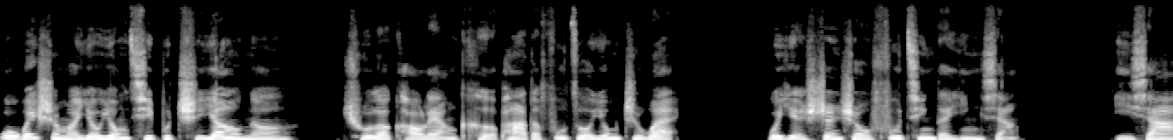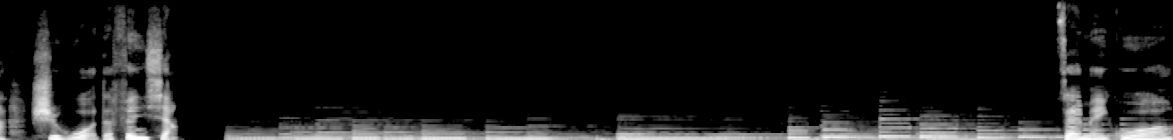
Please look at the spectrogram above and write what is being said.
我为什么有勇气不吃药呢？除了考量可怕的副作用之外，我也深受父亲的影响。以下是我的分享。在美国，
